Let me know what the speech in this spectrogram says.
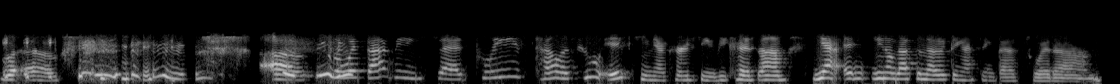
but, um, um, so with that being said, please tell us who is Kenya Kersey because um yeah, and you know that's another thing I think that's what um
